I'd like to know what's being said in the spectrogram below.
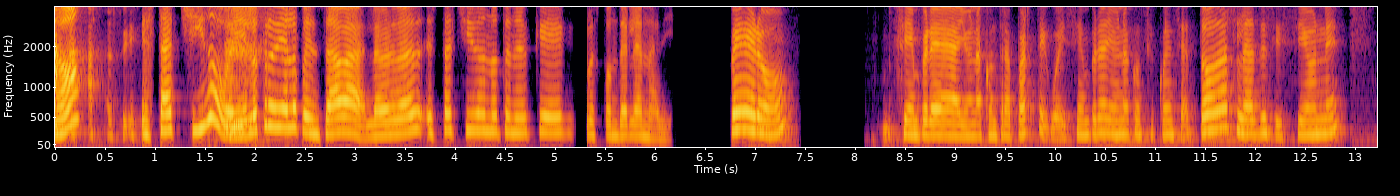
¿No? Está chido, güey. El otro día lo pensaba. La verdad, está chido no tener que responderle a nadie. Pero siempre hay una contraparte, güey. Siempre hay una consecuencia. Todas las decisiones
